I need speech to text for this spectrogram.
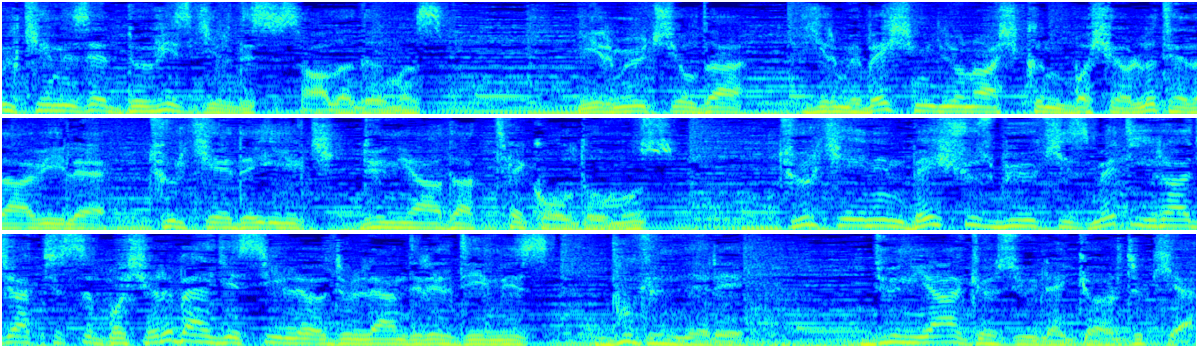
ülkemize döviz girdisi sağladığımız, 23 yılda 25 milyonu aşkın başarılı tedaviyle Türkiye'de ilk, dünyada tek olduğumuz, Türkiye'nin 500 büyük hizmet ihracatçısı başarı belgesiyle ödüllendirildiğimiz bu günleri dünya gözüyle gördük ya,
